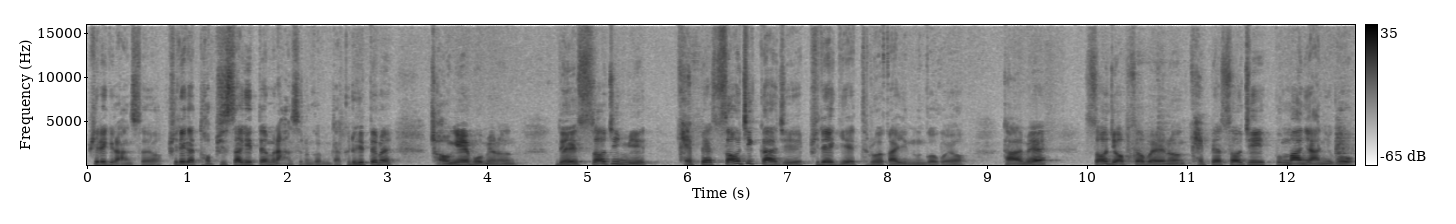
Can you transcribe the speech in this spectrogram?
피레기를 안 써요? 피레기가 더 비싸기 때문에 안 쓰는 겁니다. 그렇기 때문에 정의해 보면은 뇌 서지 및 개폐 서지까지 피레기에 들어가 있는 거고요. 다음에 서지 업서버에는 개폐 서지뿐만이 아니고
